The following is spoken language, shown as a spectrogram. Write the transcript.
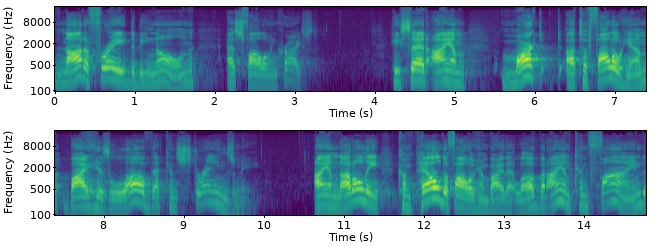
not afraid to be known as following Christ. He said, I am marked uh, to follow him by his love that constrains me. I am not only compelled to follow him by that love, but I am confined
